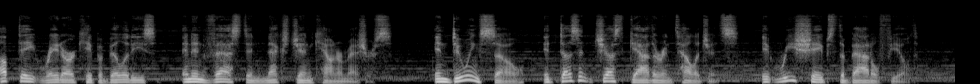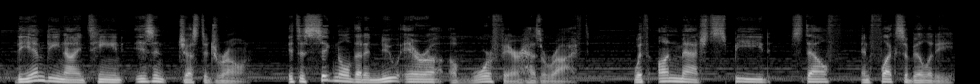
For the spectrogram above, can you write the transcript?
update radar capabilities, and invest in next-gen countermeasures. In doing so, it doesn't just gather intelligence, it reshapes the battlefield. The MD-19 isn't just a drone. It's a signal that a new era of warfare has arrived. With unmatched speed, stealth, and flexibility,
